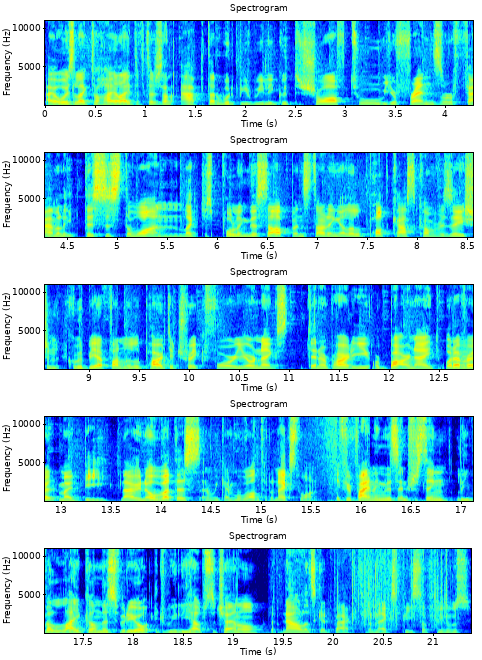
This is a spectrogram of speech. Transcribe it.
I always like to highlight if there's an app that would be really good to show off to your friends or family. This is the one. Like just pulling this up and starting a little podcast conversation could be a fun little party trick for your next dinner party or bar night, whatever it might be. Now you know about this and we can move on to the next one. If you're finding this interesting, leave a like on this video. It really helps the channel. But now let's get back to the next piece of news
